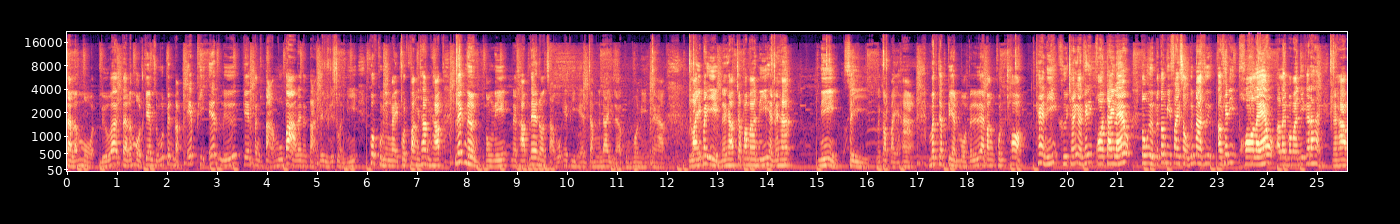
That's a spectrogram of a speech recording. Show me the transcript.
แต่ละโหมด หรือว่าแต่ละโหมดเกมสมมุติเป็นแบบ FPS หรือเกมต่างๆ มูบ้าอะไรต่างๆ จะอยู่ในส่วนนี้ ควบคุมยังไงกดฟังก์ชันครับ เลขหนึ่งตรงนี้นะครับ แน่นอนสาวก FPS จำกันได้อยู่แล้วกลุ่มพวกนี้นะครับ ไหลไปอีกนะครับ จะประมาณนี้เห็นไหมฮะ นี่ 4 แล้วก็ไป 5 มันจะเปลี่ยนโหมดไปเรื่อยๆ บางคนชอบ แค่นี้คือใช้งานแค่นี้พอใจแล้ว ตรงอื่นไม่ต้องมีไฟส่องขึ้นมาคือ เอาแค่นี้พอแล้วอะไรประมาณนี้ก็ได้นะครับ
